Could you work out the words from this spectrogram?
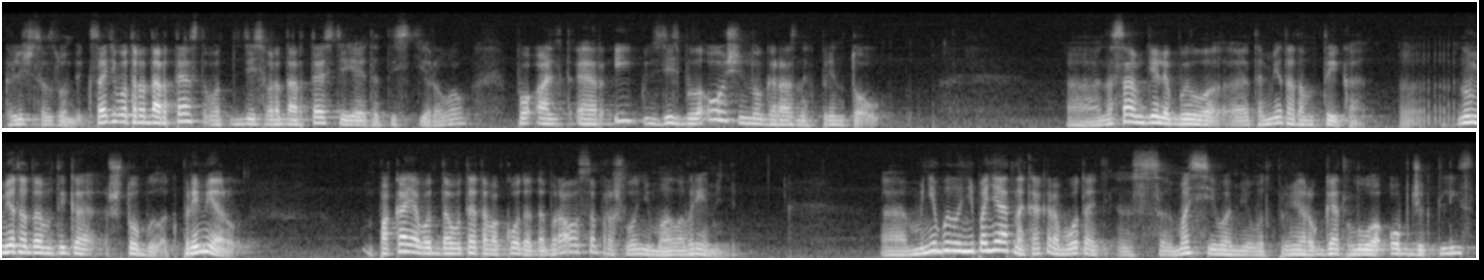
количество зомби. Кстати, вот радар-тест. Вот здесь в радар-тесте я это тестировал по Alt-R. И здесь было очень много разных принтов. Э, на самом деле было это методом тыка. Ну, методом тыка что было? К примеру, пока я вот до вот этого кода добрался, прошло немало времени. Э, мне было непонятно, как работать с массивами. Вот, к примеру, getLua object list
